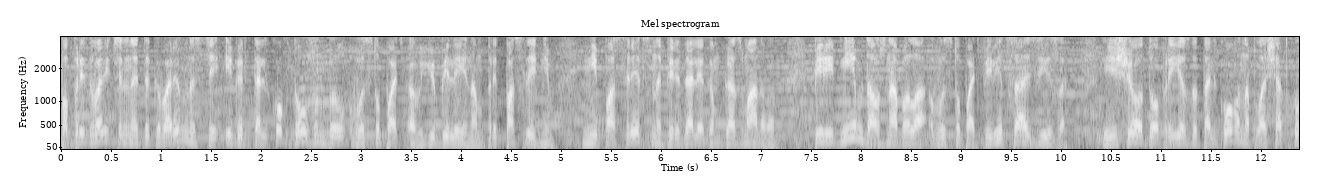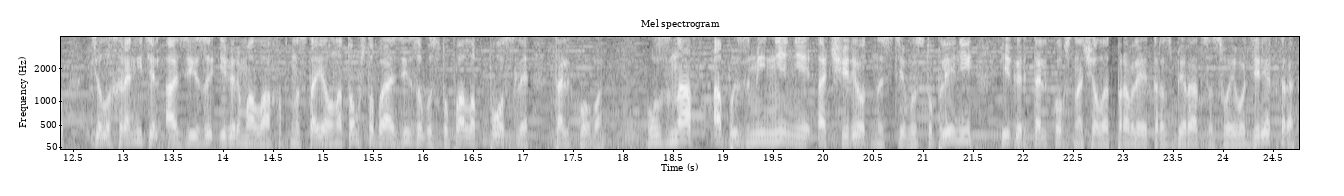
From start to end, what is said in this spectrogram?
По предварительной договоренности Игорь Тальков должен был выступать в юбилейном, предпоследнем, непосредственно перед Олегом Газмановым. Перед ним должна была выступать певица Азиза. Еще до приезда Талькова на площадку телохранитель Азизы Игорь Малахов настоял на том, чтобы Азиза выступала после Талькова. Узнав об изменении очередности выступлений, Игорь Тальков сначала отправляет разбираться своего директора,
